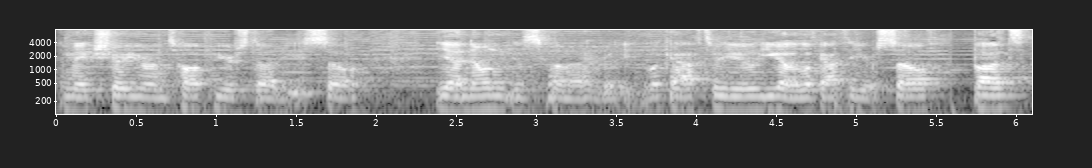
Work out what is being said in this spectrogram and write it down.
and make sure you're on top of your studies. So yeah, no one is gonna really look after you. You gotta look after yourself. But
